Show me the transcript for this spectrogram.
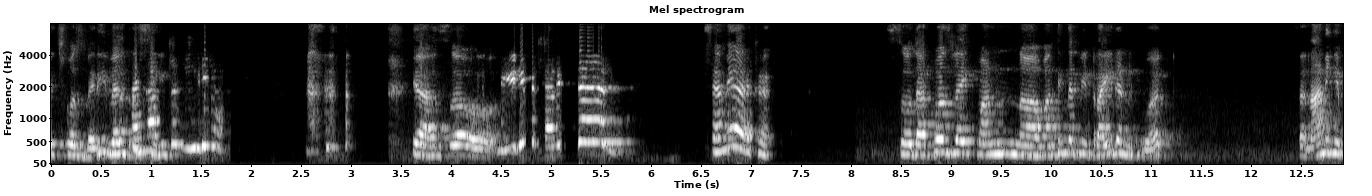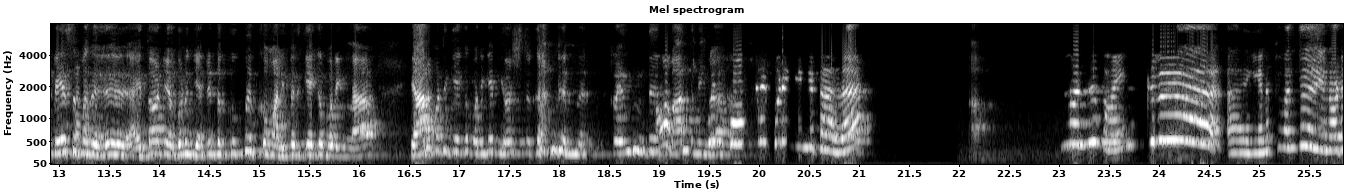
which was very well I love receive the video. Yeah director. செமையா இருக்கு So that was like one uh, one thing that we tried and it worked. So நான் நீங்க பேசும்போது I thought you gonna get into cook with Comali பத்தி கேட்க போறீங்களா? யார பத்தி கேட்க போறீங்கன்னு யோசிச்சுட்டு உட்கார்ந்து ட்ரெண்ட் பாத்துனீங்களா ஒரு கூட இது வந்து பயங்கர எனக்கு வந்து என்னோட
